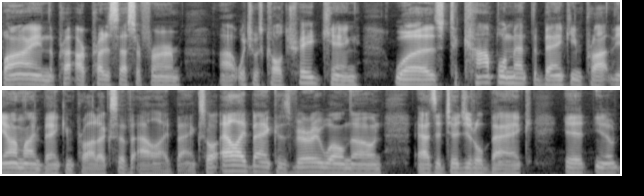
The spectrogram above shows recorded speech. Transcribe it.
buying the our predecessor firm, uh, which was called TradeKing, was to complement the banking pro- the online banking products of Ally Bank. So Ally Bank is very well known as a digital bank. It you know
